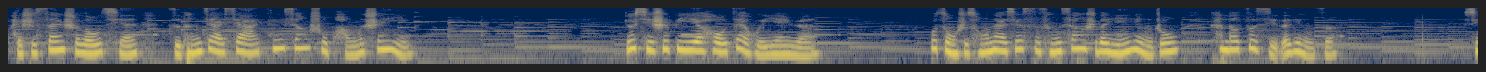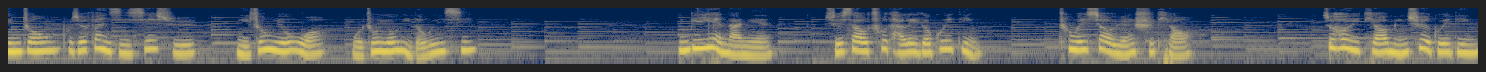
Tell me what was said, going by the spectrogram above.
还是三十楼前。紫藤架下，丁香树旁的身影，尤其是毕业后再回燕园，我总是从那些似曾相识的隐影中看到自己的影子，心中不觉泛起些许“你中有我，我中有你”的温馨。临毕业那年，学校出台了一个规定，称为“校园十条”，最后一条明确规定。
